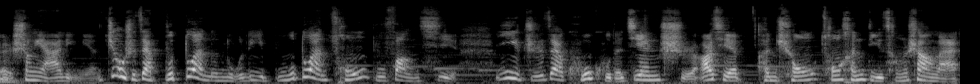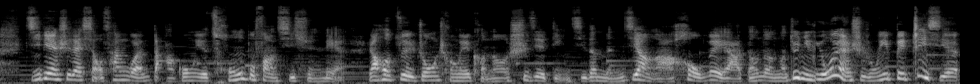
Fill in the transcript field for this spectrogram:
呃生涯里面，就是在不断。的努力，不断，从不放弃，一直在苦苦的坚持，而且很穷，从很底层上来，即便是在小餐馆打工，也从不放弃训练，然后最终成为可能世界顶级的门将啊、后卫啊等等等，就你永远是容易被这些。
